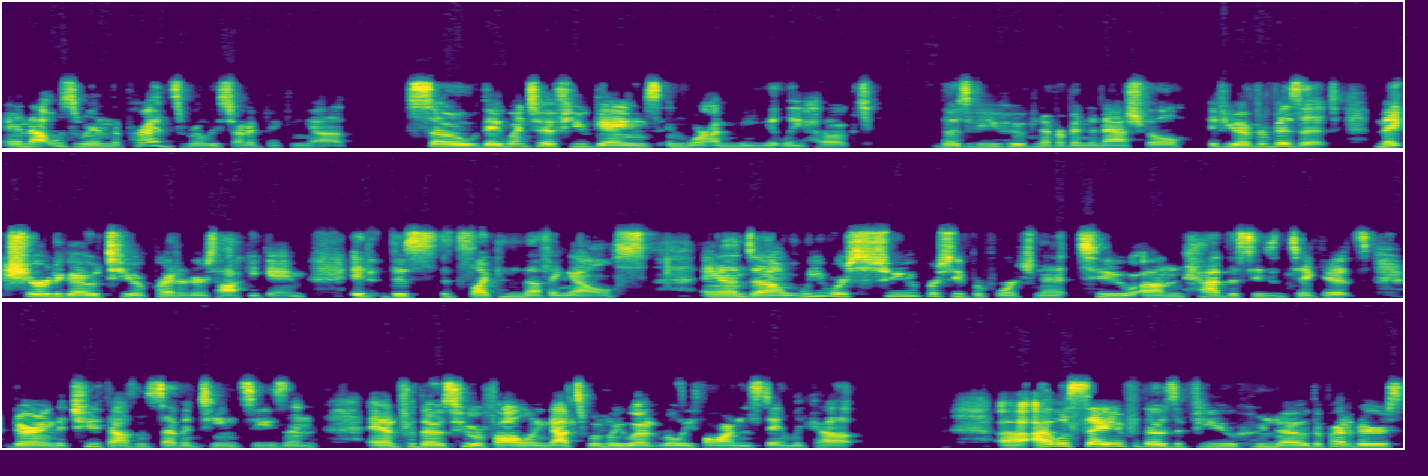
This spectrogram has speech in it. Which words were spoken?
and that was when the Preds really started picking up. So they went to a few games and were immediately hooked those of you who've never been to Nashville, if you ever visit, make sure to go to a Predators hockey game. It this it's like nothing else. And um, we were super super fortunate to um, have the season tickets during the 2017 season. And for those who are following, that's when we went really far in the Stanley Cup. Uh, I will say, for those of you who know the Predators,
